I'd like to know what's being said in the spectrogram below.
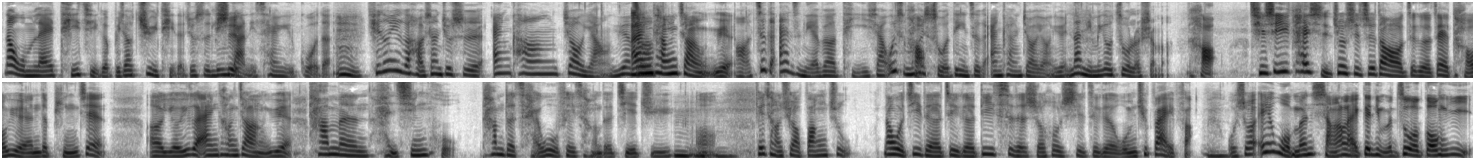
那我们来提几个比较具体的，就是 Linda 你参与过的，嗯，其中一个好像就是安康教养院，安康教养院啊，这个案子你要不要提一下？为什么会锁定这个安康教养院？那你们又做了什么？好，其实一开始就是知道这个在桃园的平镇，呃，有一个安康教养院，他们很辛苦，他们的财务非常的拮据，嗯，嗯，哦，非常需要帮助。那我记得这个第一次的时候是这个我们去拜访，我说哎，我们想要来跟你们做公益，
